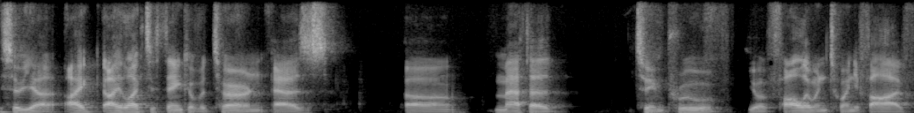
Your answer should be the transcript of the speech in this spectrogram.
so yeah, I I like to think of a turn as a method to improve your following 25,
